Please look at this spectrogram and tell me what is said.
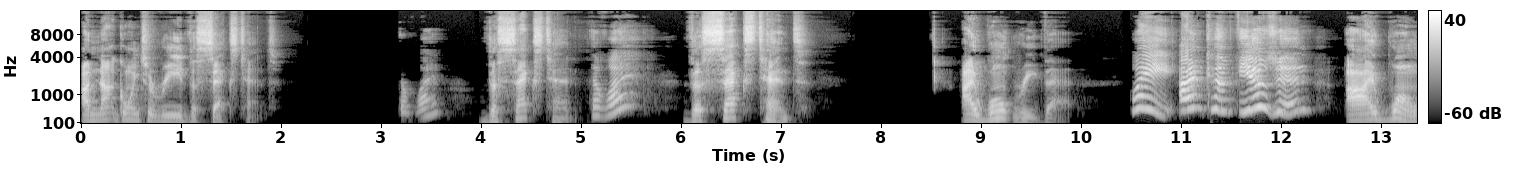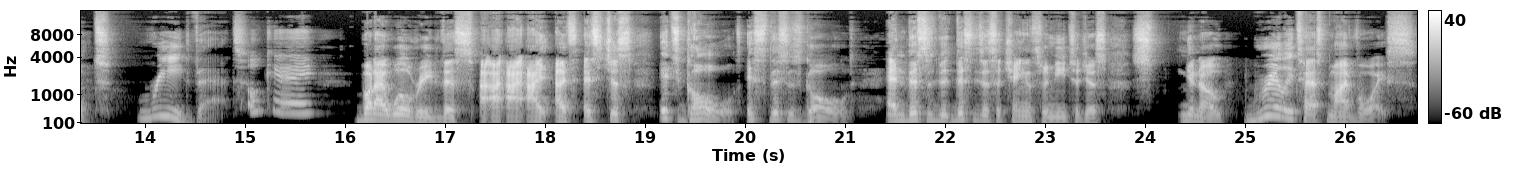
I'm not going to read the sextant. The what? The sextant. The what? The sextant. I won't read that. Wait, I'm confusion. I won't read that. Okay. But I will read this. I, I, I, I it's, it's just, it's gold. It's this is gold, and this is this is just a chance for me to just, you know, really test my voice.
